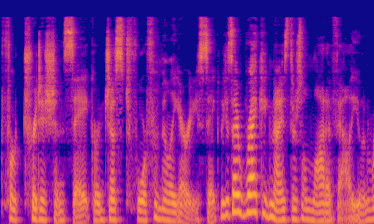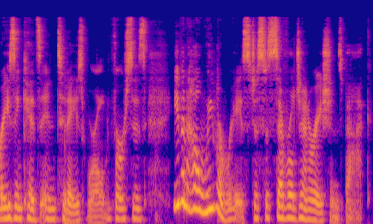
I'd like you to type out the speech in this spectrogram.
for tradition's sake or just for familiarity's sake, because I recognize there's a lot of value in raising kids in today's world versus even how we were raised just several generations back.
